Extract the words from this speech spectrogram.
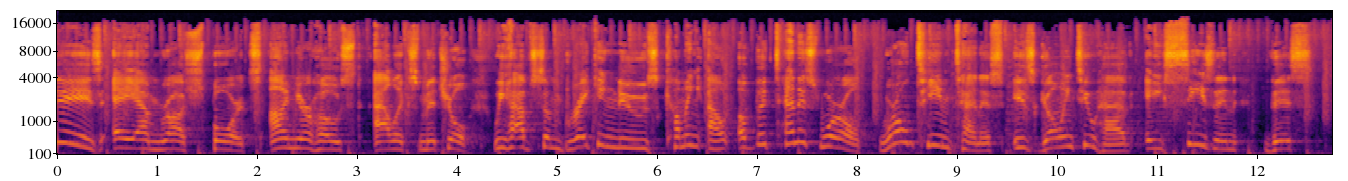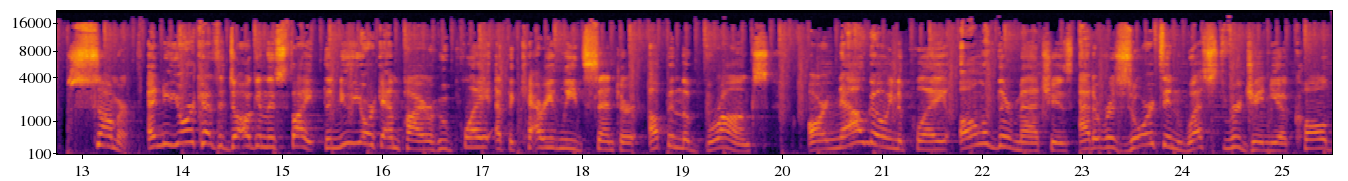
is AM Rush Sports. I'm your host, Alex Mitchell. We have some breaking news coming out of the tennis world. World Team Tennis is going to have a season this summer. And New York has a dog in this fight. The New York Empire, who play at the Cary Leeds Center up in the Bronx, are now going to play all of their matches at a resort in West Virginia called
